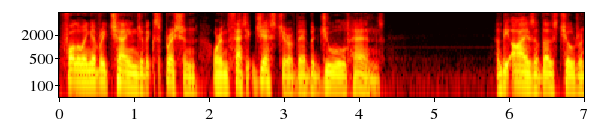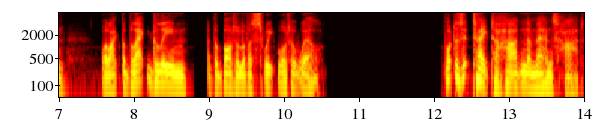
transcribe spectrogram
following every change of expression or emphatic gesture of their bejeweled hands. And the eyes of those children were like the black gleam at the bottom of a Sweetwater well. What does it take to harden a man's heart?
